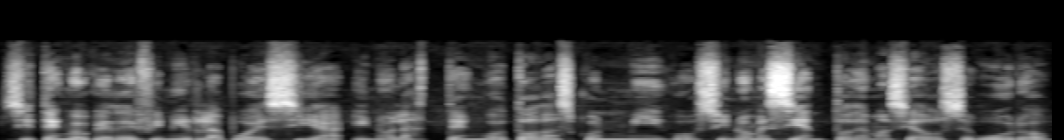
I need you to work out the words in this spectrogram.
si tengo que definir la poesía y no las tengo todas conmigo, si no me siento demasiado seguro,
